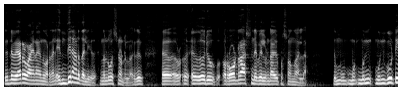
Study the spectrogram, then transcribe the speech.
ഇതിന്റെ വേറൊരു വായന എന്ന് പറഞ്ഞാൽ എന്തിനാണ് തല്ലിയത് എന്നുള്ള ക്വസ്റ്റൻ ഉണ്ടല്ലോ. ഇത് ഒരു റോഡ് റാഷിന്റെ പേരിലുണ്ടായ ഒരു പ്രശ്നമൊന്നുമല്ല. ഇത് മുൻ മുൻകൂട്ടി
